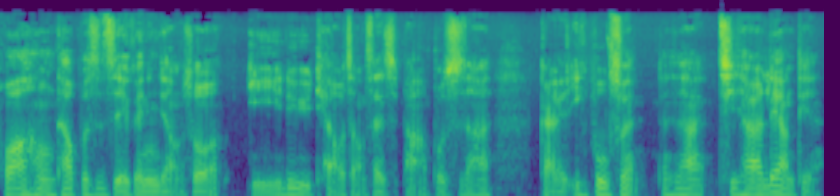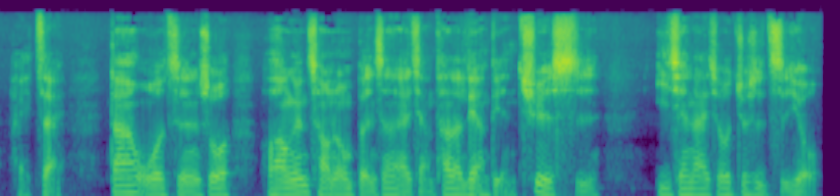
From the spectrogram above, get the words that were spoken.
华航它不是直接跟你讲说一律调涨三十八，不是它改了一部分，但是它其他的亮点还在。当然，我只能说华航跟长荣本身来讲，它的亮点确实以前来说就是只有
